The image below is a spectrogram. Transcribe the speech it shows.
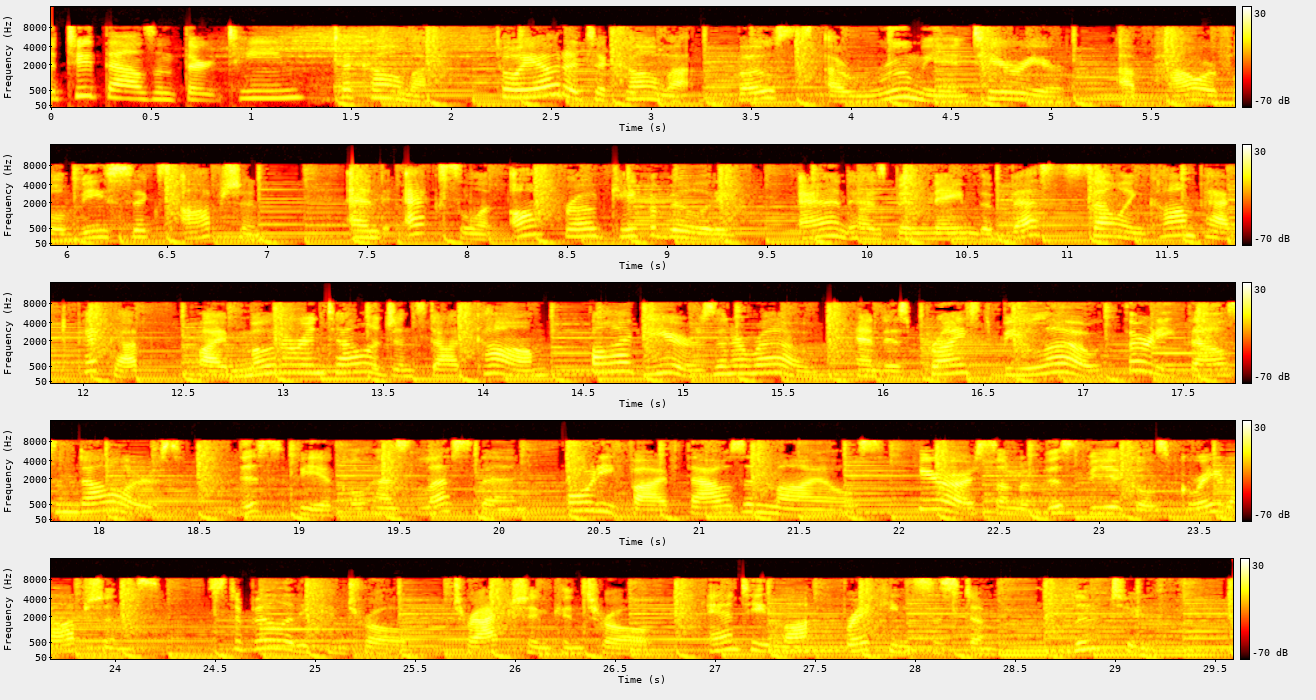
The 2013 Tacoma. Toyota Tacoma boasts a roomy interior, a powerful V6 option, and excellent off-road capability, and has been named the best-selling compact pickup by MotorIntelligence.com five years in a row, and is priced below $30,000. This vehicle has less than 45,000 miles. Here are some of this vehicle's great options. Stability control, traction control, anti-lock braking system, Bluetooth,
